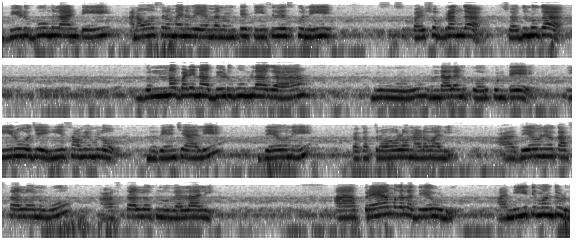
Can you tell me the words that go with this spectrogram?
బీడు భూమి లాంటి అనవసరమైనవి ఏమైనా ఉంటే తీసివేసుకుని పరిశుభ్రంగా చదునుగా దున్నబడిన బీడు భూమిలాగా నువ్వు ఉండాలని కోరుకుంటే ఈరోజే ఈ సమయంలో నువ్వేం చేయాలి? దేవుని ఒక త్రోవలో నడవాలి. ఆ దేవుని యొక్క హస్తాల్లో నువ్వు ఆ హస్తాల్లోకి నువ్వు వెళ్ళాలి. ఆ ప్రేమ గల దేవుడు ఆ నీతిమంతుడు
